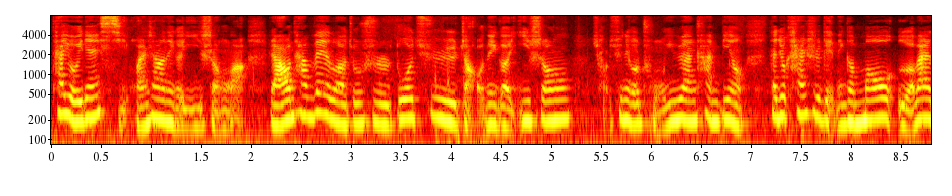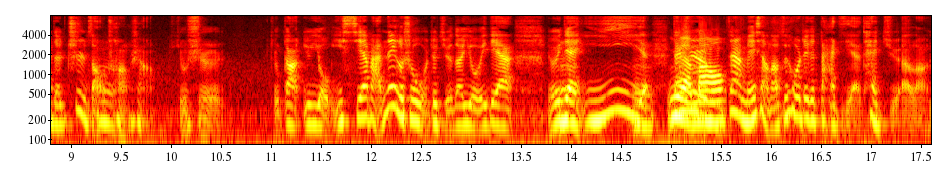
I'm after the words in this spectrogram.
他有一点喜欢上那个医生了，然后他为了就是多去找那个医生，去去那个宠物医院看病，他就开始给那个猫额外的制造创伤，就是。就刚有有一些吧，那个时候我就觉得有一点有一点咦，嗯但是但是没想到最后这个大姐太绝了，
